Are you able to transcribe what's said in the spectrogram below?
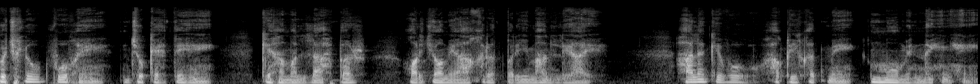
کچھ لوگ وہ ہیں جو کہتے ہیں کہ ہم اللہ پر اور یوم آخرت پر ایمان لے آئے، حالانکہ وہ حقیقت میں مومن نہیں ہیں۔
